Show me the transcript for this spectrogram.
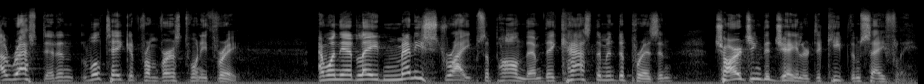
arrested. And we'll take it from verse 23. And when they had laid many stripes upon them, they cast them into prison, charging the jailer to keep them safely.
